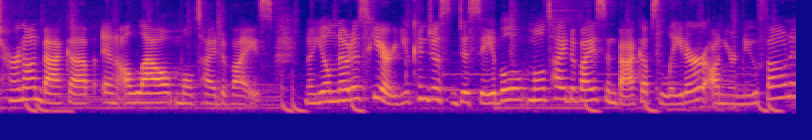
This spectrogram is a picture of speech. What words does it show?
turn on backup, and allow multi-device. Now you'll notice here, you can just disable multi-device and backups later on your new phone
